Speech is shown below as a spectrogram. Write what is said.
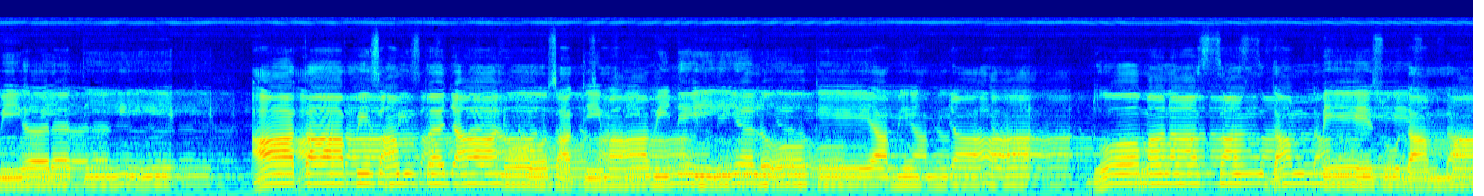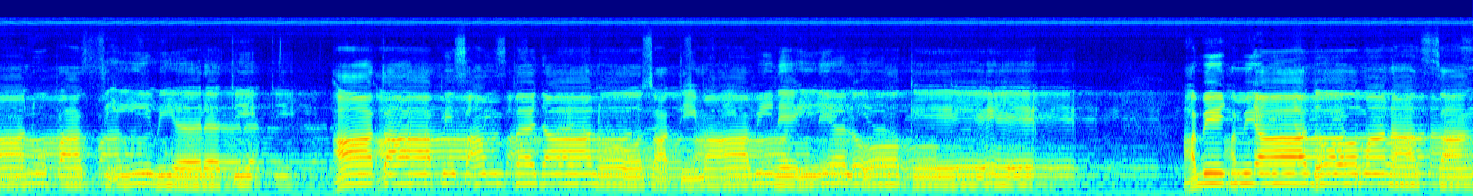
විහරති. ආතාපි සම්පජානෝ සතිමා විනෙය්‍ය ලෝකේ. අභිඥා දෝමනස්සං ධම්මේසු ධම්මානුපස්සී විහරති ආතාපි සම්පජානෝ සතිමා විනෙය්‍ය ලෝකේ. අභිඥා දෝමනස්සං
